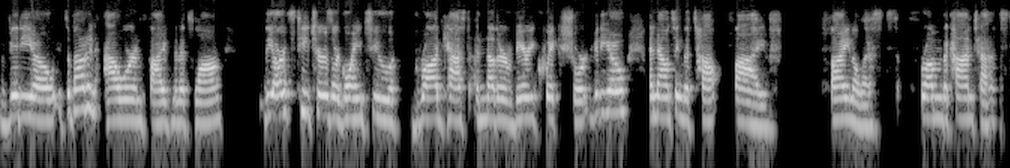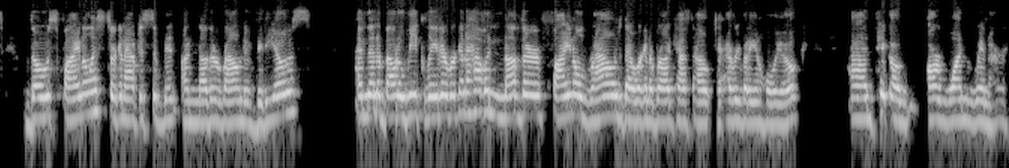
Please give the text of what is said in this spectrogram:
video, it's about an hour and five minutes long. The arts teachers are going to broadcast another very quick short video announcing the top five finalists from the contest those finalists are going to have to submit another round of videos. And then about a week later, we're going to have another final round that we're going to broadcast out to everybody in Holyoke and pick a, our one winner.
